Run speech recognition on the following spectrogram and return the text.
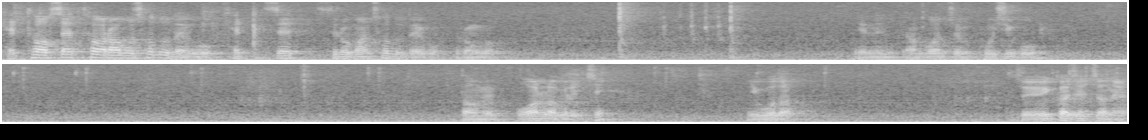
getter setter라고 쳐도 되고 getset으로만 쳐도 되고 그런 거 얘는 한번 좀 보시고 그다음에 뭐 하려고 그랬지? 이거다 그죠 여기까지 했잖아요.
